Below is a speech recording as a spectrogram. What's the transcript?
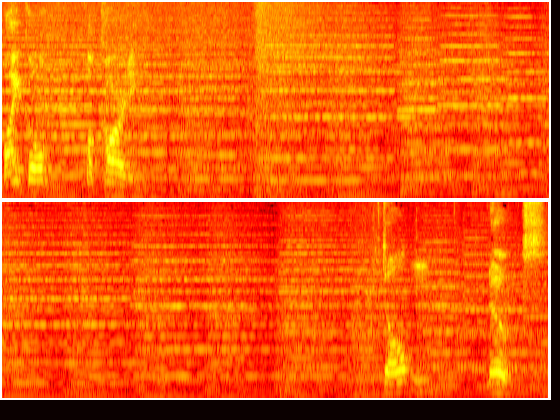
Michael McCarty. Dalton Noakes.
